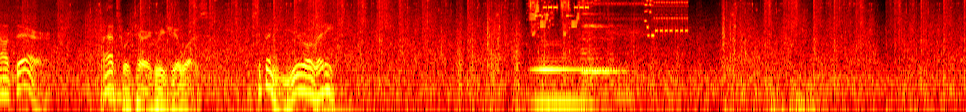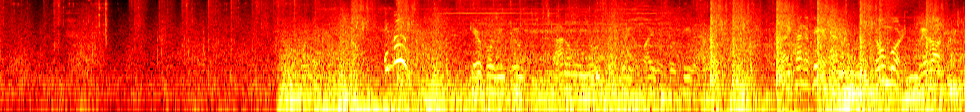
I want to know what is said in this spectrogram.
Out there. That's where Terra Grigia was. Has it been a year already? It moved! Careful, you two. God only knows what kind of virus we're dealing with. I kind of figured that. Don't worry, we're on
